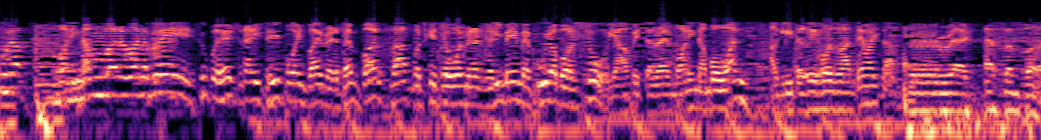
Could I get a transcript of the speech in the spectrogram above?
पूरब मॉर्निंग नंबर वन पे सुपर हिट्स 93.5 रेड एफएम पर सात बज के चौवन मिनट घड़ी में मैं पूरब और शो। यहाँ पे चल रहा है मॉर्निंग नंबर वन अगली तगड़ी और सुनाते हैं भाई साहब। रेड एफएम पर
